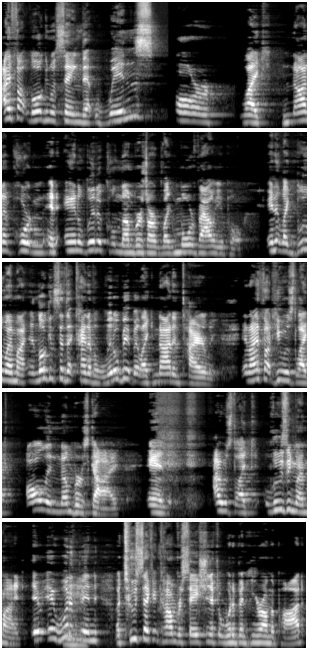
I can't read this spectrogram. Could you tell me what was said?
I thought Logan was saying that wins are like not important and analytical numbers are like more valuable. And it like blew my mind. And Logan said that kind of a little bit, but like not entirely. And I thought he was like all in numbers guy. And I was like losing my mind. It, it would have mm-hmm. been a two second conversation if it would have been here on the pod.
